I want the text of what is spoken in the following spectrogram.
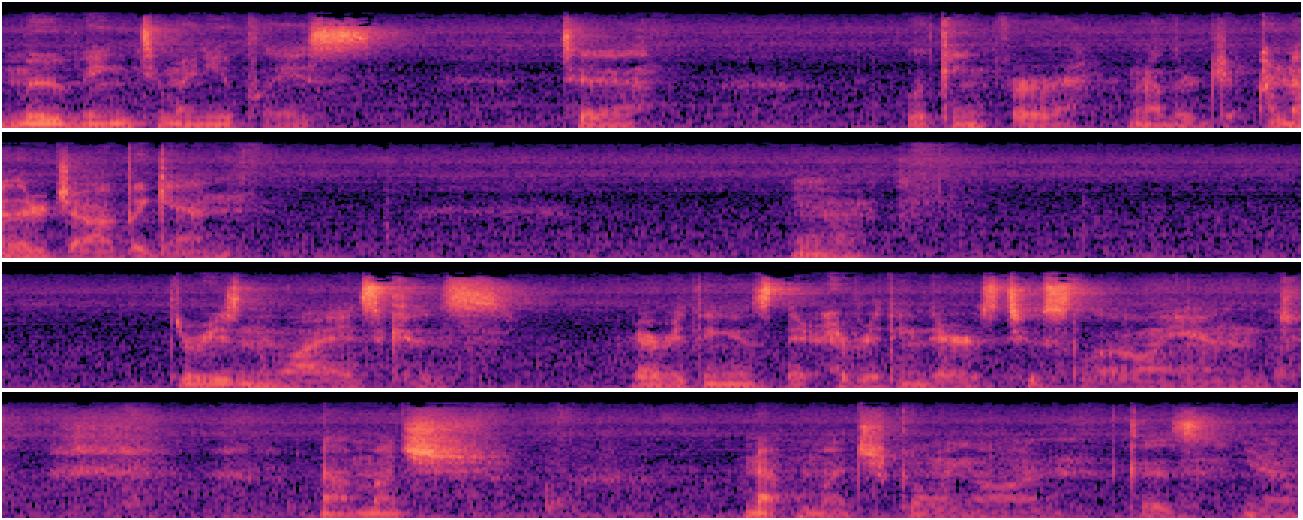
moving to my new place to looking for another jo- another job again. You know, the reason why is because everything is there. Everything there is too slow and not much, not much going on. Because you know,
